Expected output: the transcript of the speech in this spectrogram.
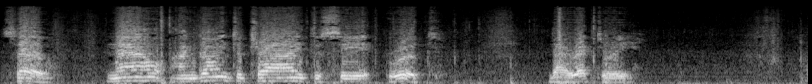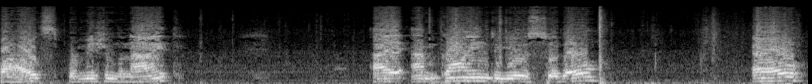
So now I'm going to try to see root directory. Files permission denied. I am going to use sudo oh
